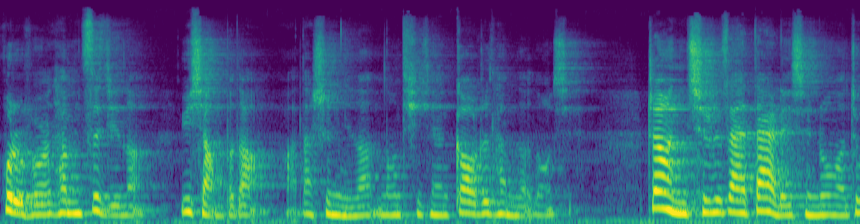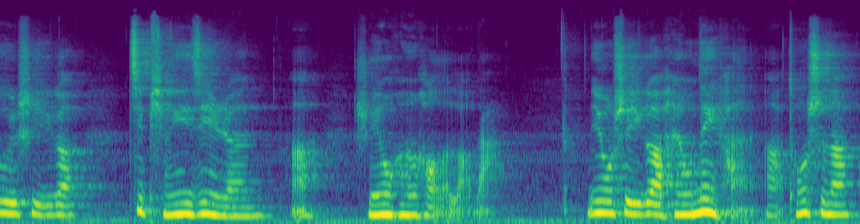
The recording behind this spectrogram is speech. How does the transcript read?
或者说他们自己呢预想不到啊，但是你呢能提前告知他们的东西，这样你其实，在代理心中呢就会是一个既平易近人啊，人又很好的老大，你又是一个很有内涵啊，同时呢，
